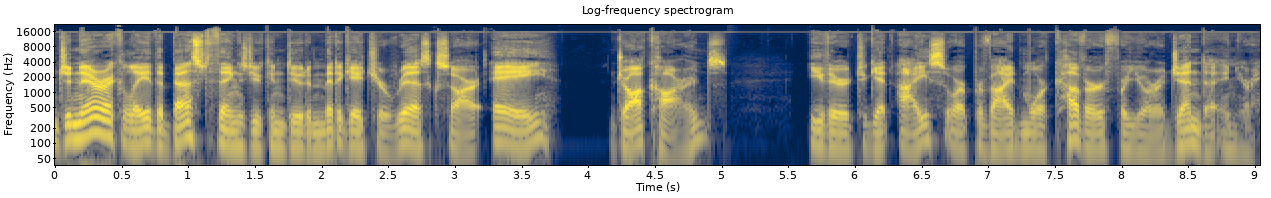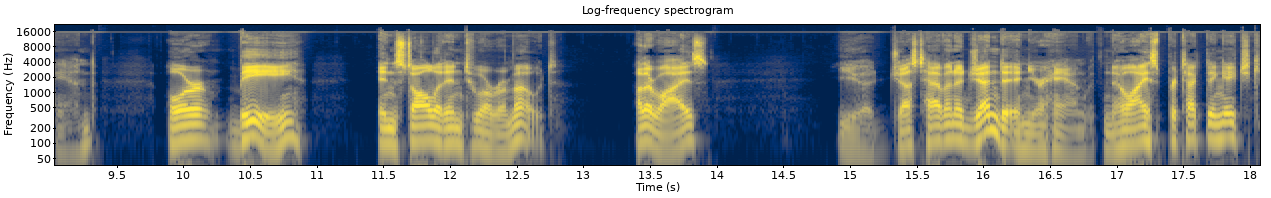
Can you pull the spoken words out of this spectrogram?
Generically, the best things you can do to mitigate your risks are A, draw cards, either to get ice or provide more cover for your agenda in your hand, or B, install it into a remote. Otherwise, you just have an agenda in your hand with no ice protecting HQ.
